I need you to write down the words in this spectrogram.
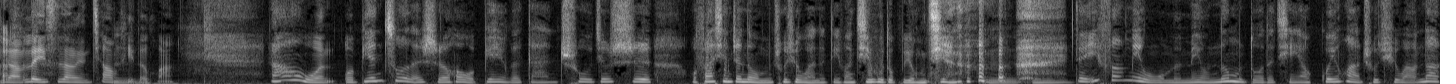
这样 类似让人俏皮的话。嗯、然后我我边做的时候，我边有个感触，就是我发现真的，我们出去玩的地方几乎都不用钱。嗯嗯、对，一方面我们没有那么多的钱要规划出去玩，那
